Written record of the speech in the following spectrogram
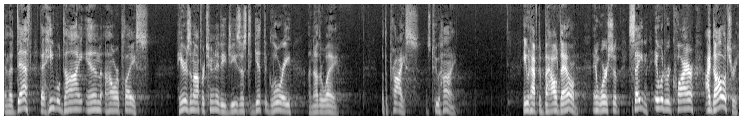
and the death that he will die in our place. Here's an opportunity, Jesus, to get the glory another way. But the price is too high. He would have to bow down and worship Satan. It would require idolatry.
